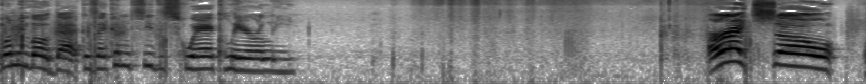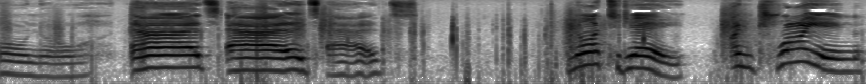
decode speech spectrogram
Let me load that because I couldn't see the square clearly. Alright, so. Oh no. Ads, ads, ads. Not today. I'm trying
